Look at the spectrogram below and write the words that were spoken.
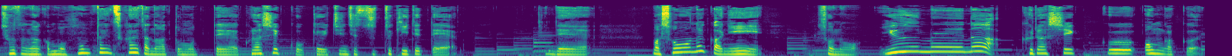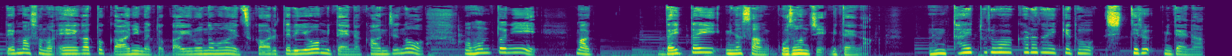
ちょっとなんかもう本当に疲れたなと思ってクラシックを今日一日ずっと聞いててで、まあ、その中にその有名なクラシック音楽でまあその映画とかアニメとかいろんなものに使われてるよみたいな感じのもう本当にまあ大体皆さんご存知みたいな、うん、タイトルはわからないけど知ってるみたいな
